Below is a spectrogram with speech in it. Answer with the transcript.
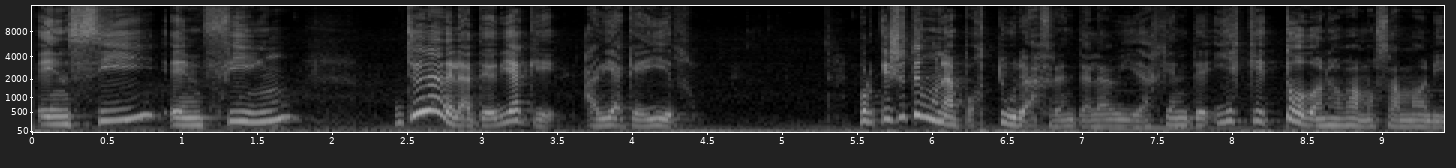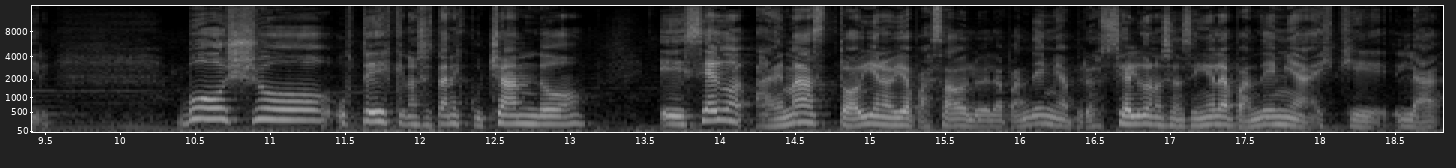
en sí, en fin, yo era de la teoría que había que ir. Porque yo tengo una postura frente a la vida, gente, y es que todos nos vamos a morir. Yo, ustedes que nos están escuchando, eh, si algo, además todavía no había pasado lo de la pandemia, pero si algo nos enseñó la pandemia es que la,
